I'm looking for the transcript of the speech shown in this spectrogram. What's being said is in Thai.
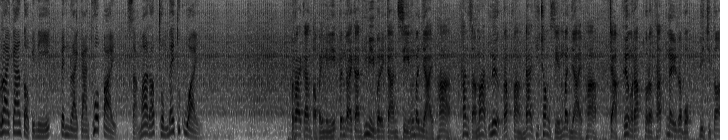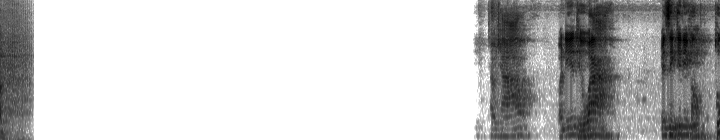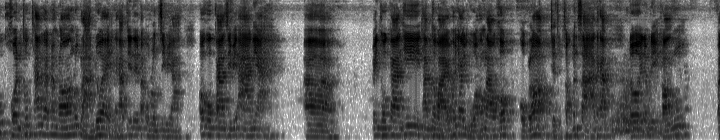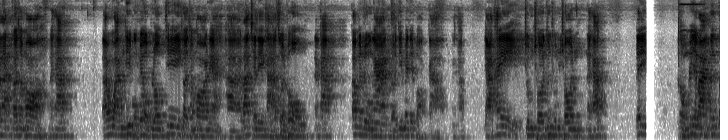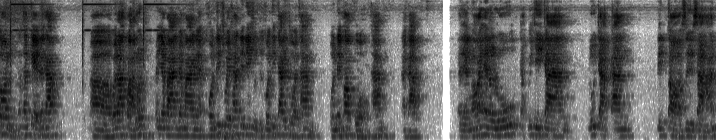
รายการต่อไปนี้เป็นรายการทั่วไป สามารถรับชมได้ทุกวัย รายการต่อไปนี้เป็นรายการที่มีบริการเสียงบรรยายภาพ ท่านสามารถเลือกรับฟังได้ที่ช่องเสียงบรรยายภาพ จากเครื่องรับโทรทัศน์ในระบบดิจิตอลเช้าเช้าๆวันนี้ถือว่า เป็นสิ่งที่ดีของทุกคนทุกท่านและน้องๆลูกหลานด้วยนะครับ ที่ได้มาอบรม CPR เพราะโครงการ CPR เนี่ยเป็นโครงการที่ทำถวายพระเจ้าอยู่หัวของเราครบ 6 รอบ 72พรรษานะครับ โดยดำริของปลัดกทมนะครับ แล้ววันที่ผมไปอบรมที่กทมเนี่ยราชเลขาส่วนพระองค์นะครับ ก็มาดูงานโดยที่ไม่ได้บอกกล่าวนะครับ อยากให้ชุมชนทุกชุมชนนะครับ ปฐมพยาบาลเบื้องต้นต้องสังเกตนะครับเวลากว่ารถพยาบาลจะมาเนี่ยคนที่ช่วยท่านได้ดีสุดคือคนที่ใกล้ตัวท่าน คนในครอบครัวของท่านนะครับ แต่อย่างน้อยให้เรารู้จากวิธีการ รู้จักการติดต่อสื่อสาร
